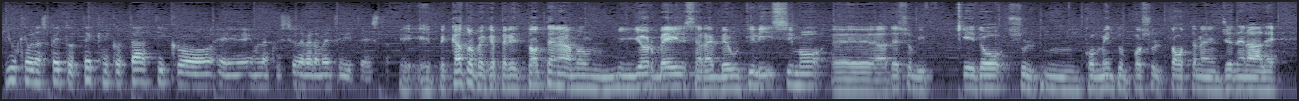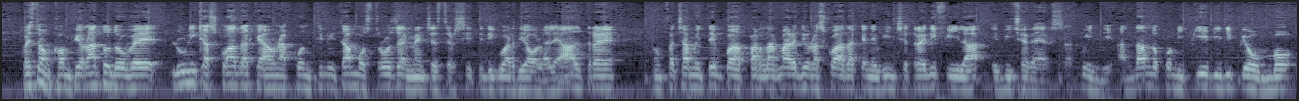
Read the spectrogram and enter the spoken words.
più che un aspetto tecnico-tattico è una questione veramente di testa. E, peccato perché per il Tottenham un miglior Bale sarebbe utilissimo. Eh, adesso vi chiedo un commento un po' sul Tottenham in generale. Questo è un campionato dove l'unica squadra che ha una continuità mostruosa è il Manchester City di Guardiola, le altre non facciamo in tempo a parlare male di una squadra che ne vince tre di fila e viceversa. Quindi andando con i piedi di piombo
